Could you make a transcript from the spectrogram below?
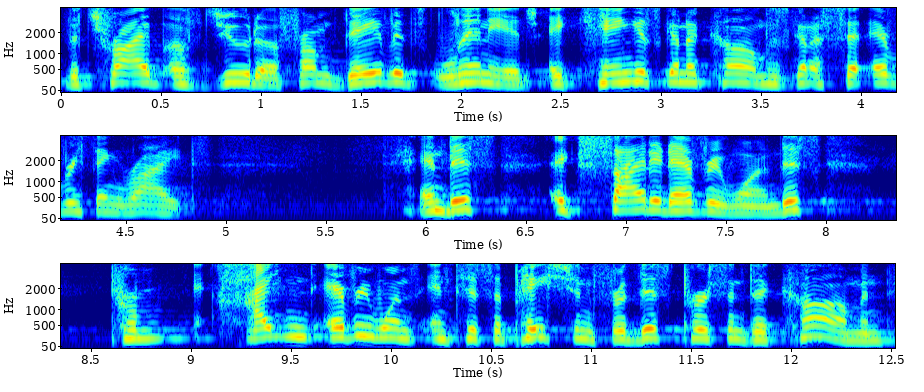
the tribe of Judah, from David's lineage, a king is going to come who's going to set everything right. And this excited everyone. This heightened everyone's anticipation for this person to come. And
